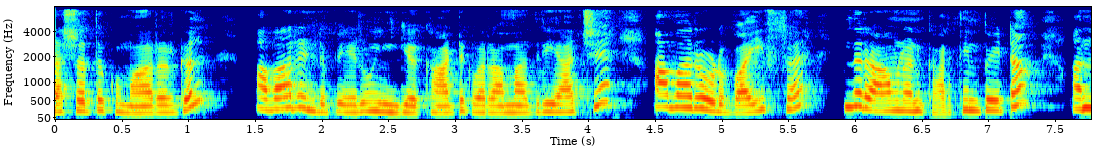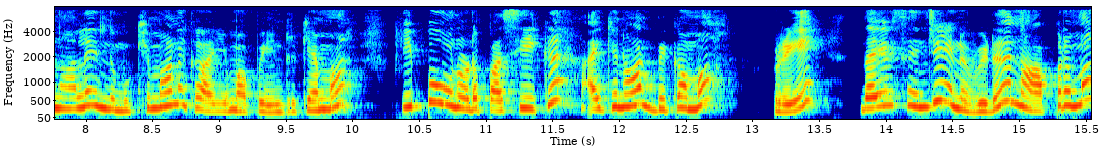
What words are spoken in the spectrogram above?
தசரத குமாரர்கள் அவ ரெண்டு பேரும் இங்க காட்டுக்கு வர மாதிரி ஆச்சு. அவரோட ஒய்ஃபை இந்த ராவணன் கடத்தின்னு போயிட்டான். அதனால இந்த முக்கியமான காரியமா போயின்ட்டுருக்கேம்மா இப்போ உன்னோட பசிக்கு I not become a prey தயவு செஞ்சு என்னை விடு. நான் அப்புறமா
